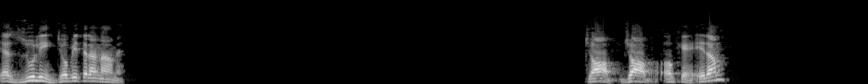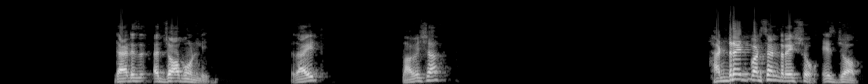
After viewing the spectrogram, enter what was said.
या जूली जो भी तेरा नाम है. Job job okay Iram that is a job only right Bhavisha hundred percent ratio is job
